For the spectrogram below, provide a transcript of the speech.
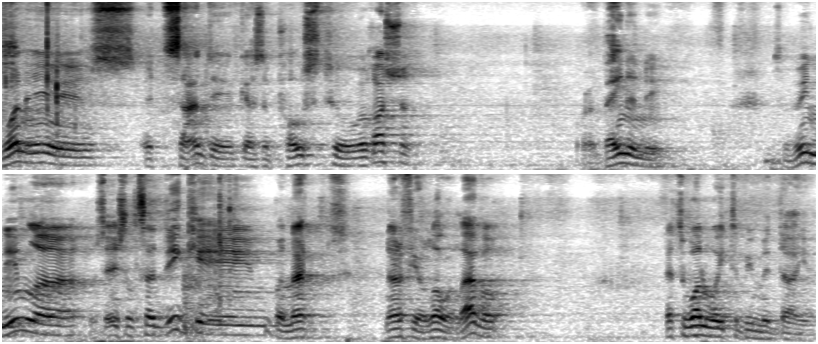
One is a tzaddik as opposed to a rasha or a beinani. So nimlach b'shem shel tzaddikim, but not not if you're lower level. That's one way to be medayik.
